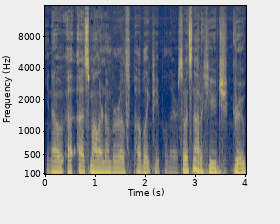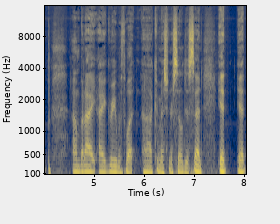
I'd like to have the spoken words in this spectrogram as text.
you know, a, a smaller number of public people there. So it's not a huge group. Um, but I, I agree with what uh, Commissioner Sill just said. It, it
